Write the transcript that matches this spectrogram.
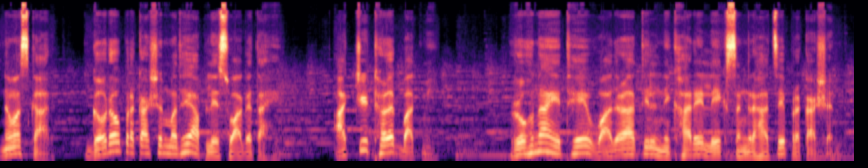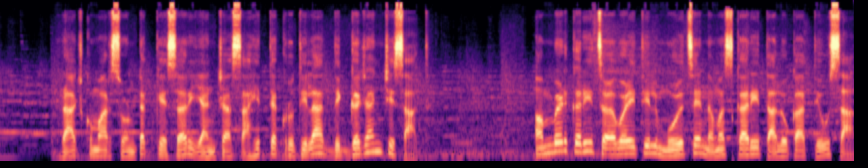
नमस्कार. गौरव प्रकाशनमध्ये आपले स्वागत आहे. आजची ठळक बातमी. रोहना येथे वादळातील निखारे लेख संग्रहाचे प्रकाशन. राजकुमार सोनटक्केसर यांच्या साहित्यकृतीला दिग्गजांची साथ. आंबेडकरी चळवळीतील मूळचे नमस्कारी तालुका तिवसा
